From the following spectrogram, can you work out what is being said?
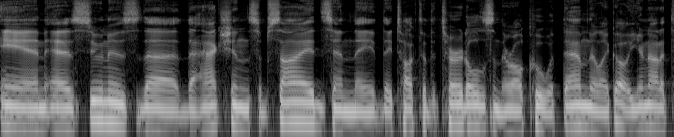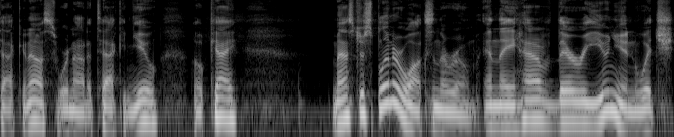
And as soon as the the action subsides and they they talk to the turtles and they're all cool with them, they're like, "Oh, you're not attacking us. We're not attacking you." Okay. Master Splinter walks in the room and they have their reunion, which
